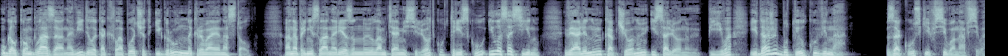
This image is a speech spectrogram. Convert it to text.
Уголком глаза она видела, как хлопочет игру, накрывая на стол. Она принесла нарезанную ломтями селедку, треску и лососину, вяленую, копченую и соленую, пиво и даже бутылку вина. Закуски всего-навсего.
